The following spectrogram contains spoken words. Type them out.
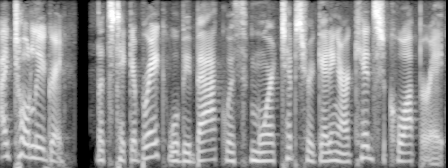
I totally agree. Let's take a break. We'll be back with more tips for getting our kids to cooperate.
